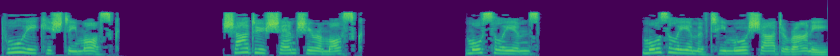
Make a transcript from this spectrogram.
Pool-e-Kishti Mosque. Shah-Du Shamshira Mosque Mausoleums. Mausoleum of Timur Shah Durrani.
